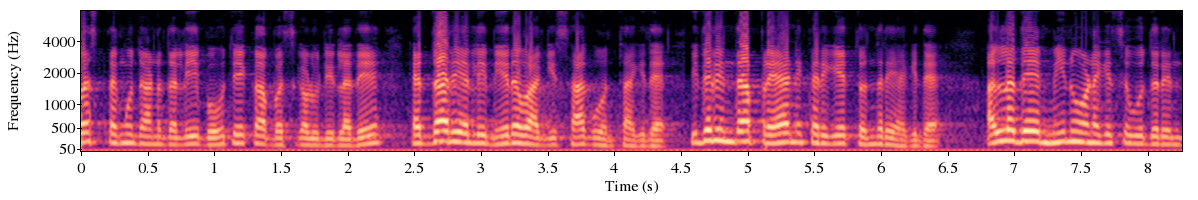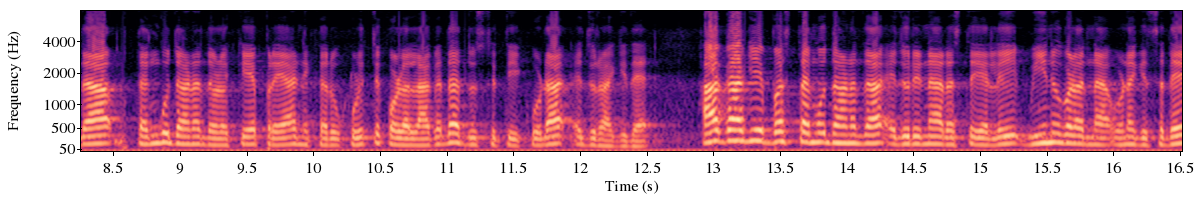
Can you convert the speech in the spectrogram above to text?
ಬಸ್ ತಂಗುದಾಣದಲ್ಲಿ ಬಹುತೇಕ ಬಸ್ಗಳು ನಿಲ್ಲದೆ ಹೆದ್ದಾರಿಯಲ್ಲಿ ನೇರವಾಗಿ ಸಾಗುವಂತಾಗಿದೆ. ಇದರಿಂದ ಪ್ರಯಾಣಿಕರಿಗೆ ತೊಂದರೆಯಾಗಿದೆ. ಅಲ್ಲದೆ ಮೀನು ಒಣಗಿಸುವುದರಿಂದ ತಂಗುದಾಣದೊಳಕ್ಕೆ ಪ್ರಯಾಣಿಕರು ಕುಳಿತುಕೊಳ್ಳಲಾಗದ ದುಸ್ಥಿತಿ ಕೂಡ ಎದುರಾಗಿದೆ. ಹಾಗಾಗಿ ಬಸ್ ತಂಗುದಾಣದ ಎದುರಿನ ರಸ್ತೆಯಲ್ಲಿ ಮೀನುಗಳನ್ನು ಒಣಗಿಸದೆ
